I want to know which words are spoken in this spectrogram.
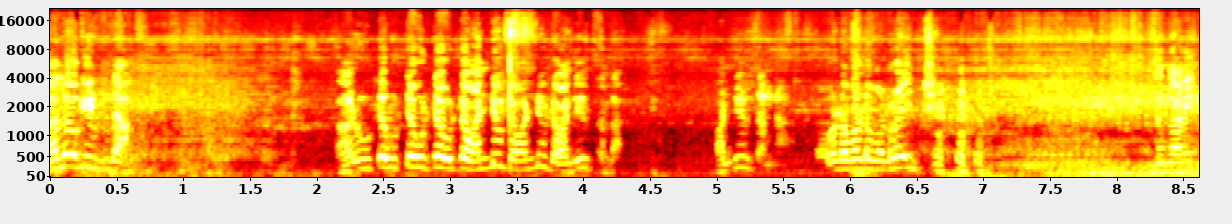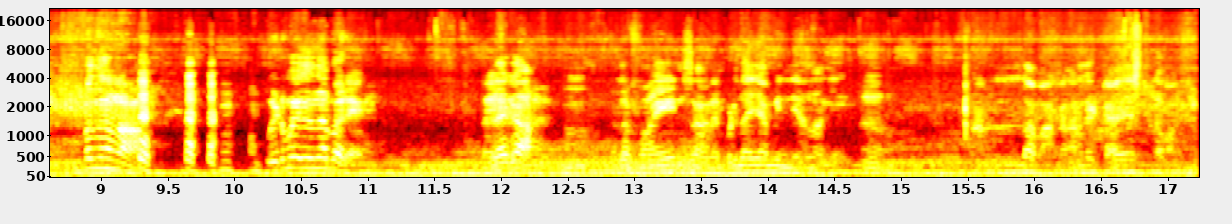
നല്ല നോക്കി ഇട്ടാ ആട് വിട്ട വിട്ട വിട്ട വിട്ട. വണ്ടി വിട്ട വണ്ടി വിട്ട വണ്ടി എടുത്തണ്ട വണ്ടി എടുത്തണ്ട ഇവിടെ ഇവിടെ ഇവിടെ ഇതെന്താണ്? ഇപ്പൊ നിന്നാ വീട്ടിൽ പോയി നിന്നാ പോരെ? അല്ലേക്കാ നല്ല ഫൈൻ സാധനം. ഇവിടുന്ന് ഞാൻ വാങ്ങി. നല്ല വാങ്ങ. നല്ല ടേസ്റ്റ് വാങ്ങി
